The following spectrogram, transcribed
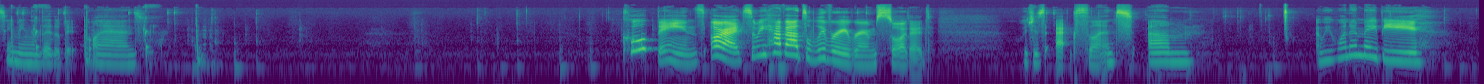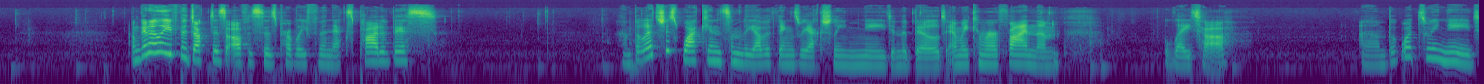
Seeming a little bit bland. Cool beans. All right, so we have our delivery room sorted, which is excellent. Um, we want to maybe... I'm going to leave the doctor's offices probably for the next part of this. Um, but let's just whack in some of the other things we actually need in the build and we can refine them later. Um, but what do we need?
